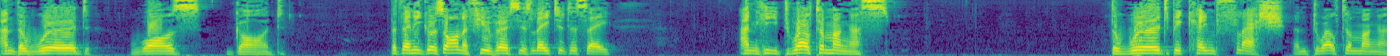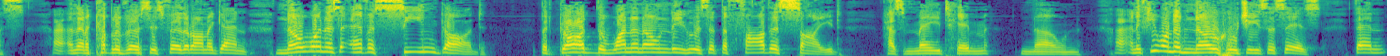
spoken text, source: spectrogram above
and the Word was God. But then he goes on a few verses later to say, and he dwelt among us. The Word became flesh and dwelt among us. And then a couple of verses further on again, no one has ever seen God, but God, the one and only who is at the Father's side, has made him known. And if you want to know who Jesus is, then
